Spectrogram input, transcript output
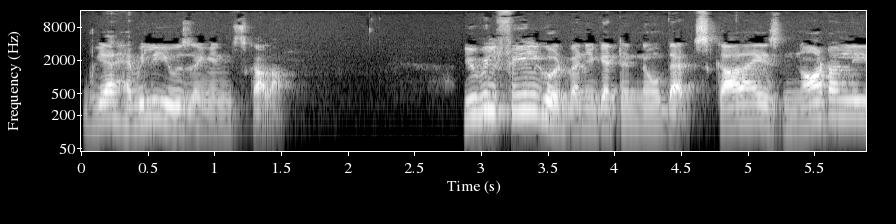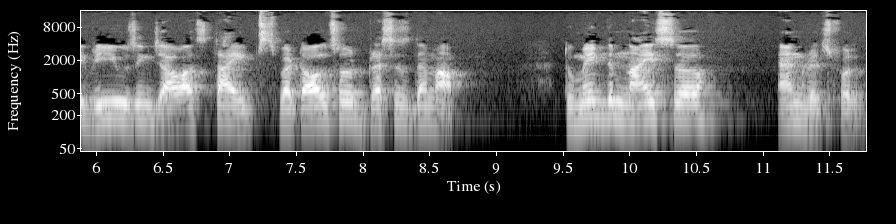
We are heavily using in Scala. You will feel good when you get to know that Scala is not only reusing Java's types but also dresses them up to make them nicer and richful.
